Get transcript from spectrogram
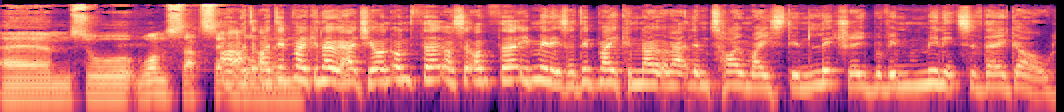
Um, so once that second, I, I, did make a note actually on on, 30, on thirty minutes. I did make a note about them time wasting literally within minutes of their goal.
